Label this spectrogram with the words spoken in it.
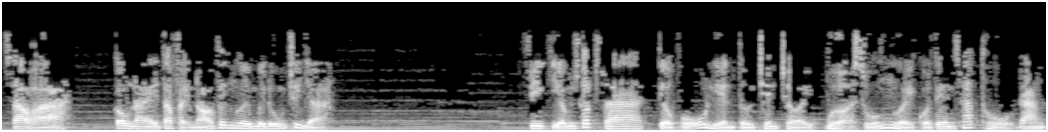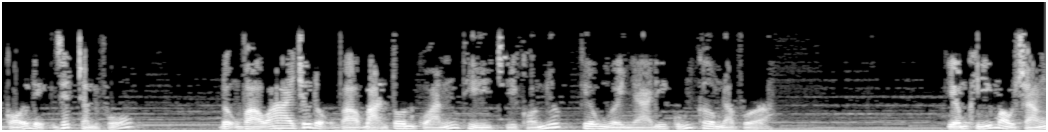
Sao hả? Câu này ta phải nói với ngươi mới đúng chứ nhỉ? Phi kiếm xuất ra, Tiểu Vũ liền từ trên trời bửa xuống người của tên sát thủ đang có ý định giết Trần Vũ. Động vào ai chứ động vào bản tôn quán thì chỉ có nước kêu người nhà đi cúng cơm là vừa. Kiếm khí màu trắng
